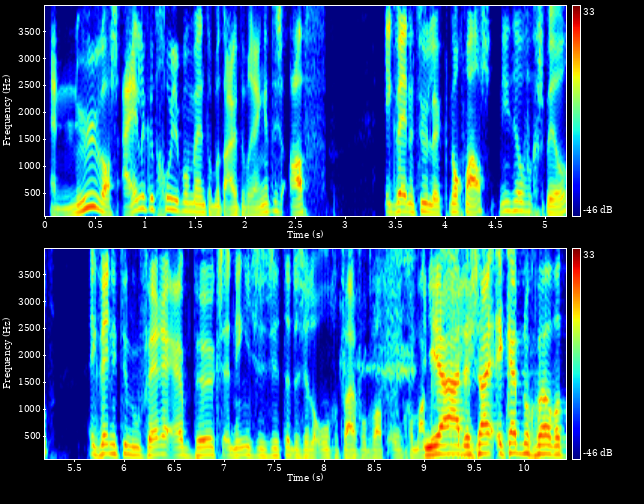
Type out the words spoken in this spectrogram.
En nu was eindelijk het goede moment om het uit te brengen. Het is af. Ik weet natuurlijk, nogmaals, niet heel veel gespeeld. Ik weet niet in hoeverre er bugs en dingetjes zitten. Er zullen ongetwijfeld wat ongemakkelijk Ja, er zijn, ik heb nog wel wat,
